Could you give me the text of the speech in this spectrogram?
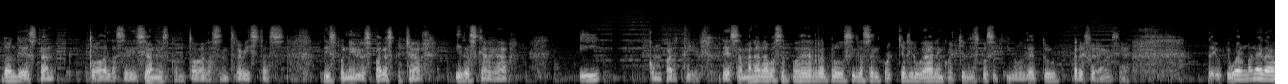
donde están todas las ediciones con todas las entrevistas disponibles para escuchar y descargar y compartir. De esa manera vas a poder reproducirlas en cualquier lugar, en cualquier dispositivo de tu preferencia. De igual manera,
